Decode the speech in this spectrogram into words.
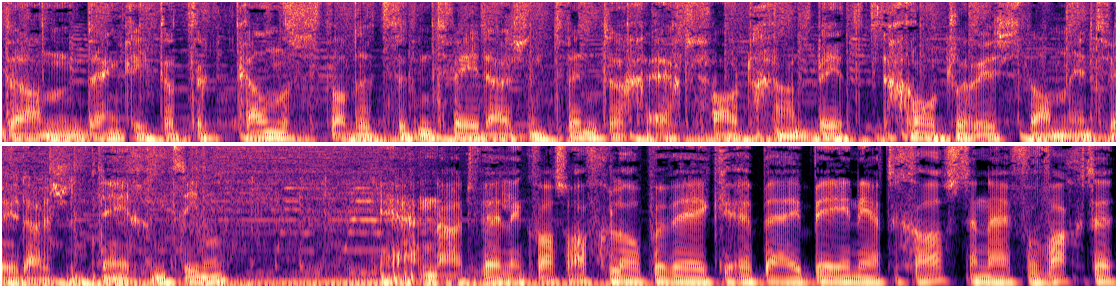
Dan denk ik dat de kans dat het in 2020 echt fout gaat groter is dan in 2019. Ja, Nout Welling was afgelopen week bij BNR te gast. En hij verwachtte,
